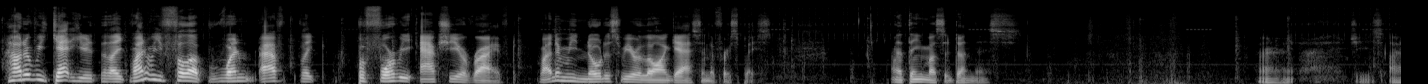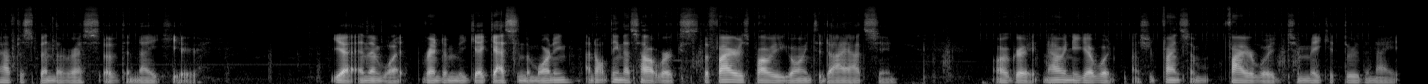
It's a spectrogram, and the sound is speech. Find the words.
How did we get here? Like, why didn't we fill up when, after, like, before we actually arrived? Why didn't we notice we were low on gas in the first place? I think must have done this. Alright. Jeez, I have to spend the rest of the night here. Yeah, and then what? Randomly get gas in the morning? I don't think that's how it works. The fire is probably going to die out soon. Oh, great. Now we need to get wood. I should find some firewood to make it through the night.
